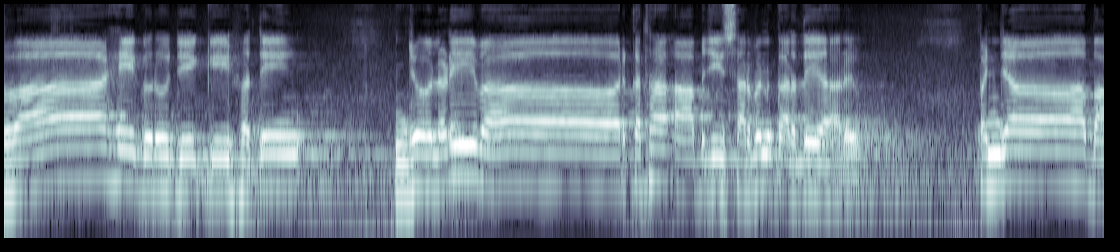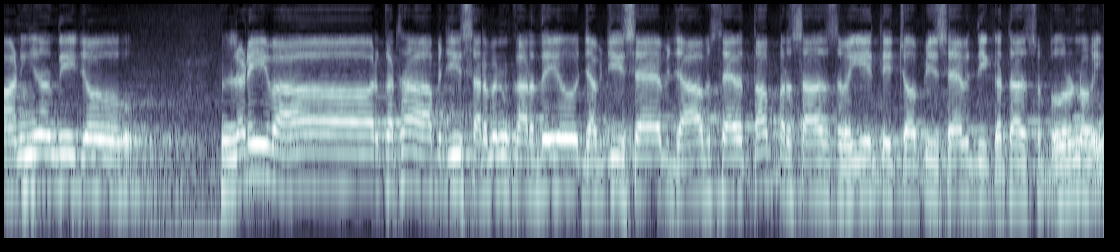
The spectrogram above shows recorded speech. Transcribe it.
ਵਾਹਿਗੁਰੂ ਜੀ ਕੀ ਫਤਿਹ। ਜੋ ਲੜੀ ਵਾਰ ਕਥਾ ਆਪ ਜੀ ਸਰਵਨ ਕਰਦੇ ਆ ਰਹੇ ਪੰਜਾ ਬਾਣੀਆਂ ਦੀ ਜੋ ਲੜੀਵਾਰ, ਕਥਾ ਆਪ ਜੀ ਸਰਵਨ ਕਰਦੇ ਹੋ ਜਪਜੀ ਸਾਹਿਬ, ਜਾਪ ਸਾਹਿਬ, ਤਪ ਪ੍ਰਸਾਦ ਸਵਈਏ ਤੇ ਚੌਪੀ ਸਾਹਿਬ ਦੀ ਕਥਾ ਸੰਪੂਰਨ ਹੋਈ।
